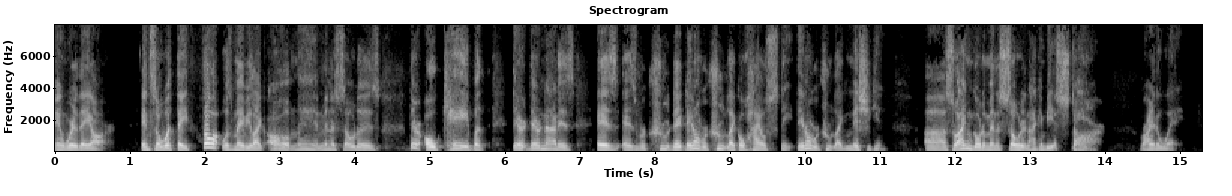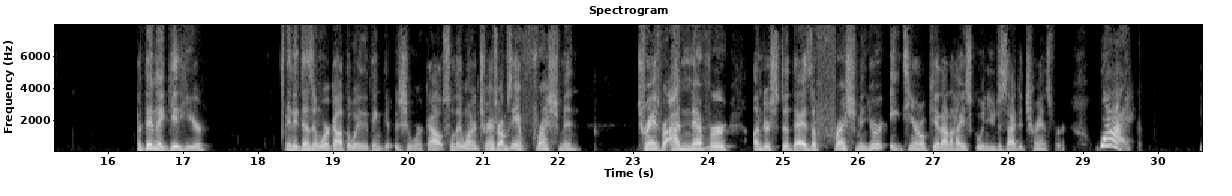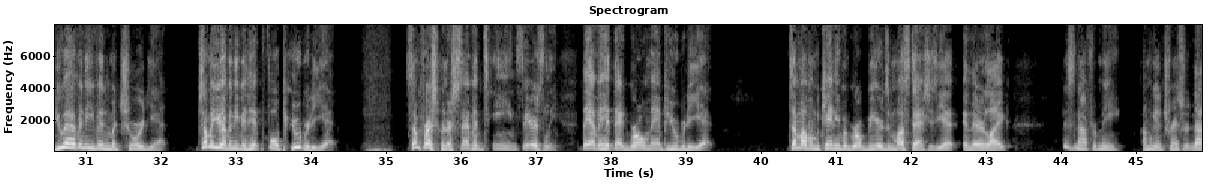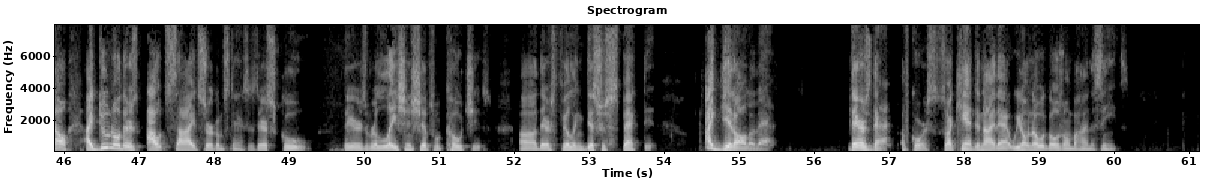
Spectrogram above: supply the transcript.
and where they are. And so what they thought was maybe like, oh man, Minnesota is they're okay, but they're they're not as as as recruit. They, they don't recruit like Ohio State. They don't recruit like Michigan. Uh, so I can go to Minnesota and I can be a star right away. But then they get here and it doesn't work out the way they think it should work out. So they want to transfer. I'm saying freshmen transfer. I never understood that as a freshman. You're an 18 year old kid out of high school and you decide to transfer. Why? You haven't even matured yet. Some of you haven't even hit full puberty yet. Some freshmen are 17. Seriously, they haven't hit that grown man puberty yet. Some of them can't even grow beards and mustaches yet. And they're like, this is not for me. I'm going to transfer. Now, I do know there's outside circumstances. There's school, there's relationships with coaches, uh, there's feeling disrespected. I get all of that. there's that, of course. So I can't deny that. We don't know what goes on behind the scenes.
